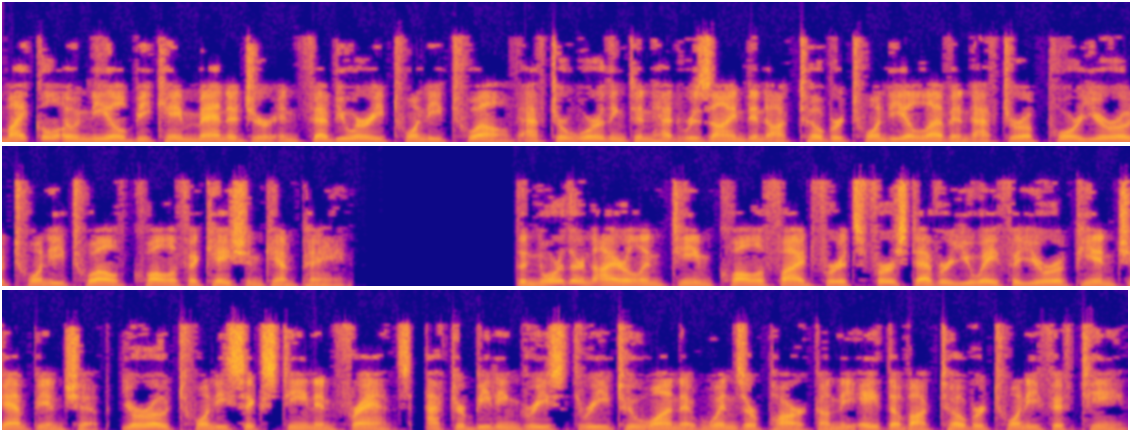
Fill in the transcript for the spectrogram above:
Michael O'Neill became manager in February 2012 after Worthington had resigned in October 2011 after a poor Euro 2012 qualification campaign. The Northern Ireland team qualified for its first ever UEFA European Championship, Euro 2016 in France, after beating Greece 3–1 at Windsor Park on 8 October 2015.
